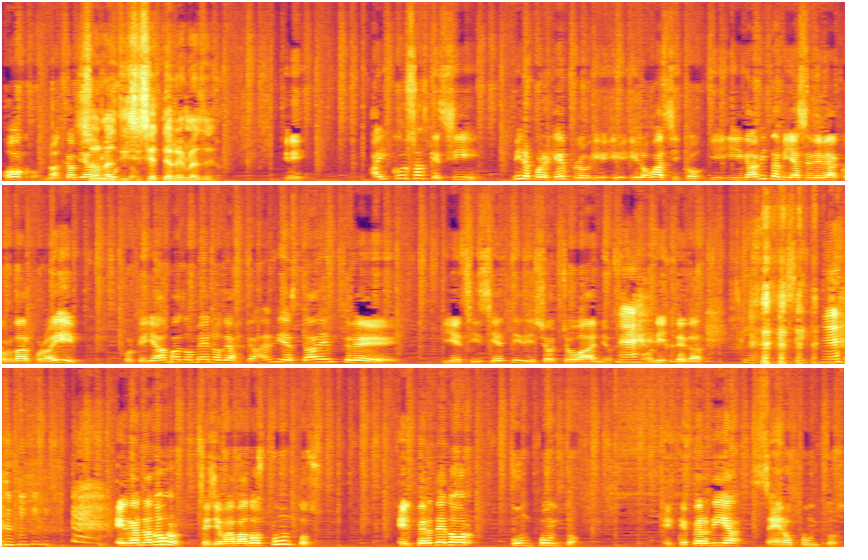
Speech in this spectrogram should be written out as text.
Ojo, no han cambiado Son las 17 reglas de. Sí. Hay cosas que sí, Mira, por ejemplo, y, lo básico, y, Gaby también ya se debe acordar por ahí, porque ya más o menos de, Gaby está entre 17 y 18 años, bonita edad. Claro que sí. el ganador se llevaba dos puntos, el perdedor un punto, el que perdía cero puntos.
